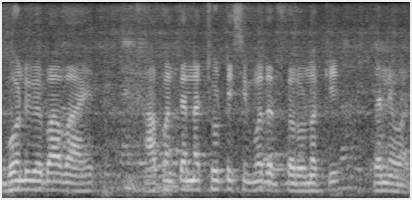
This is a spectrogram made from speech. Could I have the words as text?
भोंडवे बाबा आहेत. आपण त्यांना छोटीशी मदत करू नक्की. धन्यवाद.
